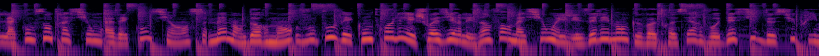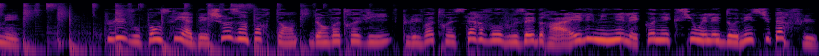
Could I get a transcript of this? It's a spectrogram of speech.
La concentration, avec conscience, même en dormant, vous pouvez contrôler et choisir les informations et les éléments que votre cerveau décide de supprimer. Plus vous pensez à des choses importantes dans votre vie, plus votre cerveau vous aidera à éliminer les connexions et les données superflues.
